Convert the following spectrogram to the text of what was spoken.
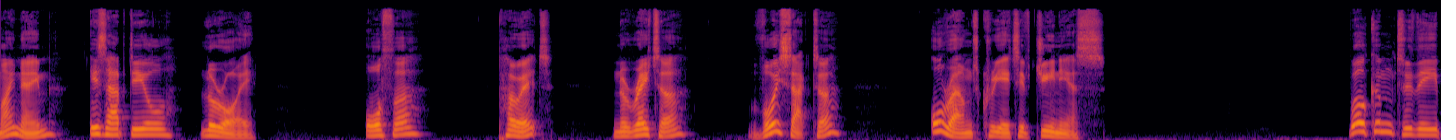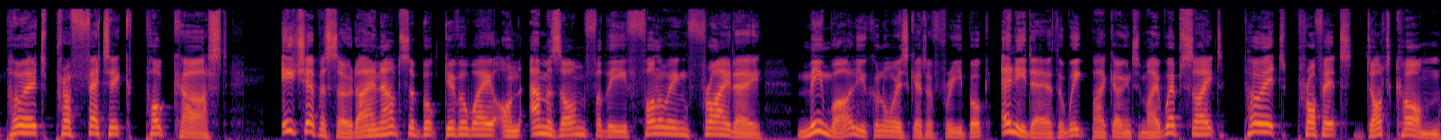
My name is Abdiel Leroy, author, poet, narrator, voice actor, all round creative genius. Welcome to the Poet Prophetic Podcast. Each episode, I announce a book giveaway on Amazon for the following Friday. Meanwhile, you can always get a free book any day of the week by going to my website, poetprophet.com,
